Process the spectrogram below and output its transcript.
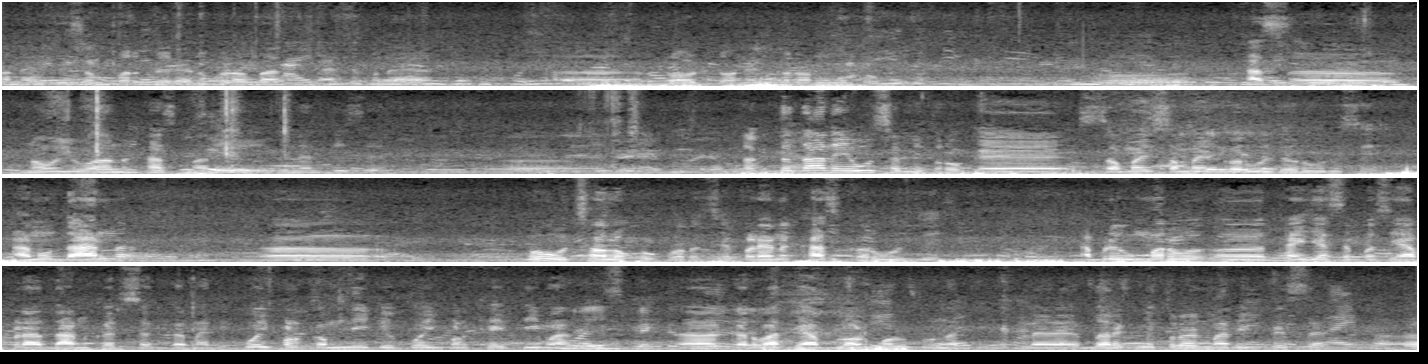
અને જે સંપર્ક કર્યો એનો પણ આભાર. આજે મને બ્લડ ડોનેટ કરવાનો મોકો ખાસ નવયુવાન ખાસ મારી વિનંતી છે. રક્તદાન એવું છે મિત્રો કે સમય સમય કરવું જરૂરી છે. આનું દાન બહુ ઓછા લોકો કરે છે, પણ એને ખાસ કરવું જોઈએ. આપણી ઉંમર થઈ જશે પછી આપણે આ દાન કરી શકતા નથી. કોઈ પણ કંપની કે કોઈ પણ ખેતીમાં કરવાથી આ બ્લડ મળતું નથી. એટલે દરેક મિત્રોને મારી રિક્વેસ્ટ છે અ,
